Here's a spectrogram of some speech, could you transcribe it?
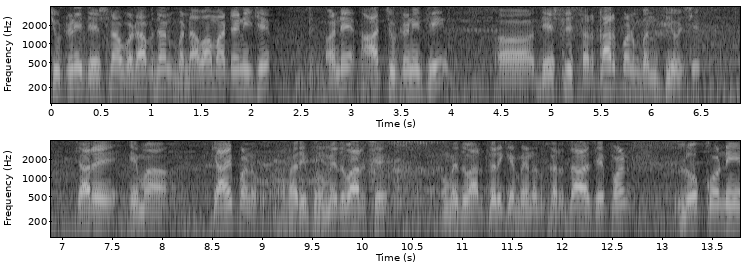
ચૂંટણી દેશના વડાપ્રધાન બનાવવા માટેની છે અને આ ચૂંટણીથી દેશની સરકાર પણ બનતી હોય છે. ત્યારે એમાં ક્યાંય પણ હરીફ ઉમેદવાર છે, ઉમેદવાર તરીકે મહેનત કરતા હશે પણ લોકોની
